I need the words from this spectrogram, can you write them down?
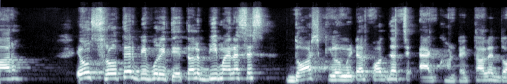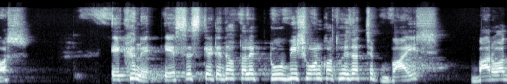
বারো। এবং স্রোতের বিপরীতে, তাহলে বি মাইনাস এস দশ কিলোমিটার পথ যাচ্ছে এক ঘন্টায়, তাহলে দশ। এখানে এস এস কেটে দাও, তাহলে টু বি সমান কত হয়ে যাচ্ছে? বাইশ, বারো আর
